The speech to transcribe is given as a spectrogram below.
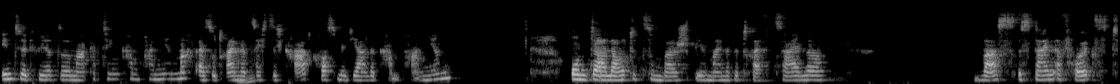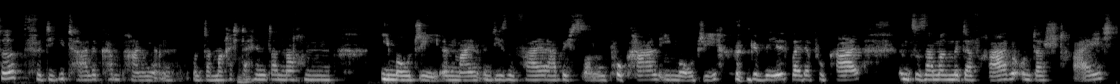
integrierte Marketingkampagnen macht, also 360 mhm. Grad crossmediale Kampagnen. Und da lautet zum Beispiel meine Betreffzeile, was ist dein Erfolgstipp für digitale Kampagnen? Und dann mache ich mhm. dahinter noch ein Emoji. In, mein, in diesem Fall habe ich so ein Pokal-Emoji gewählt, weil der Pokal im Zusammenhang mit der Frage unterstreicht,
